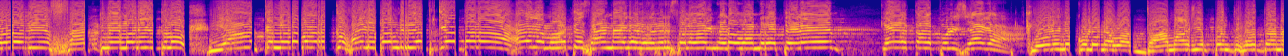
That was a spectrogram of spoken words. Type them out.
ಮಡದಿ ಸಾತ್ವೆ ಮನೆ ಇದ್ಲು ಯಾಕ ನಡಬಾರಕ್ಕೆ ಹೊಳಿ ಬಂದ್ರಿ ಅಂತ ಸಣ್ಣಾಗ ಅದರ ಸಲುವಾಗಿ ನಡುವ ಅಂದ್ರೆ ಅಂತೇಳಿ ಕೇಳ್ತಾ ಪುರುಷಾಗ. ಕೇಳಿದ ಕೂಡಲೇ ಅವ ದಾಮಾಜಿಪ್ಪ ಅಂತ ಹೇಳ್ತಾನ.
